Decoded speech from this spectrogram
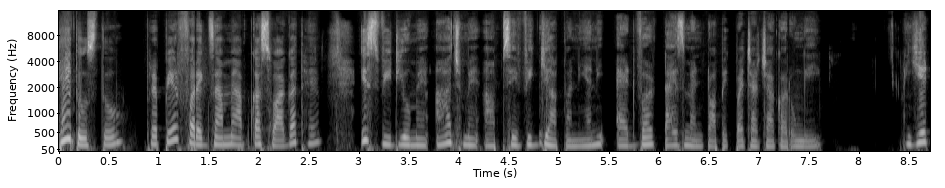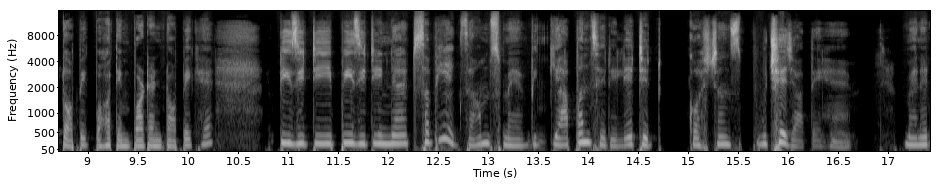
हे hey दोस्तों प्रिपेयर फॉर एग्ज़ाम में आपका स्वागत है। इस वीडियो में आज मैं आपसे विज्ञापन यानी एडवर्टाइजमेंट टॉपिक पर चर्चा करूँगी। ये टॉपिक बहुत इंपॉर्टेंट टॉपिक है। टीजीटी पीजीटी नेट सभी एग्ज़ाम्स में विज्ञापन से रिलेटेड क्वेश्चंस पूछे जाते हैं। मैंने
